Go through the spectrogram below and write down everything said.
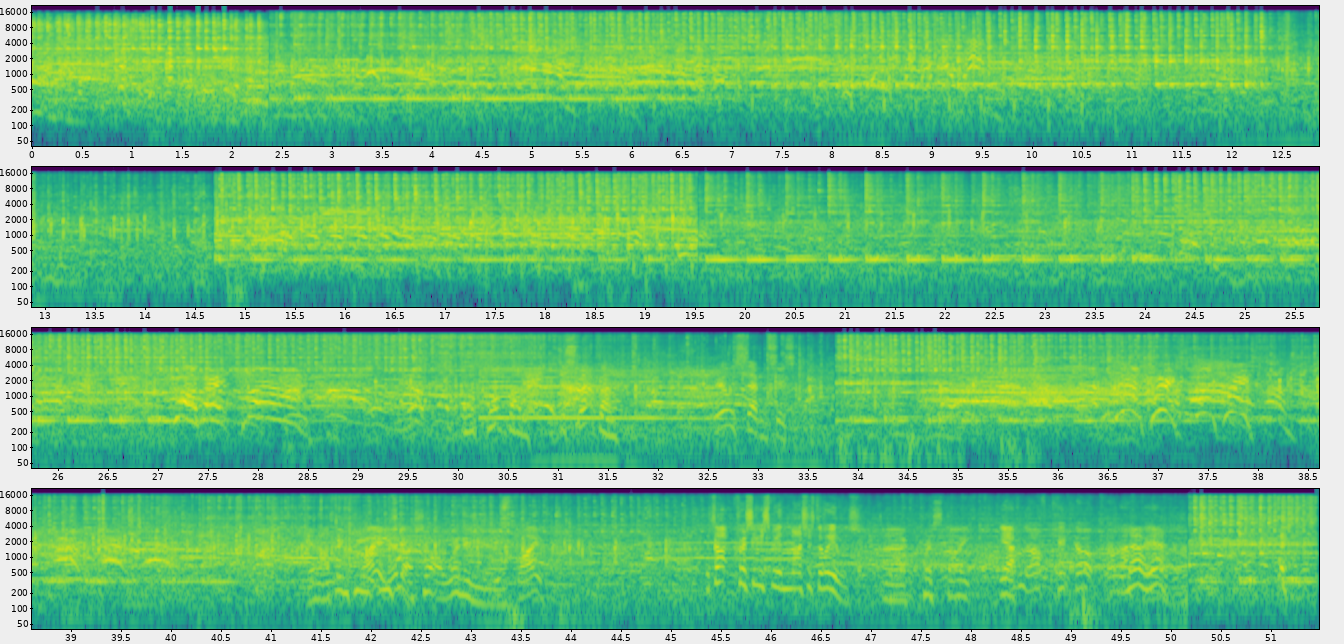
Really 70s. Yeah, I think he, Right, he's isn't got a shot at winning, yeah. Right. Is that Chris who used to be in the Manchester Wheelers? Uh, Chris Dyke. Yeah. No, kick up. I know, yeah.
